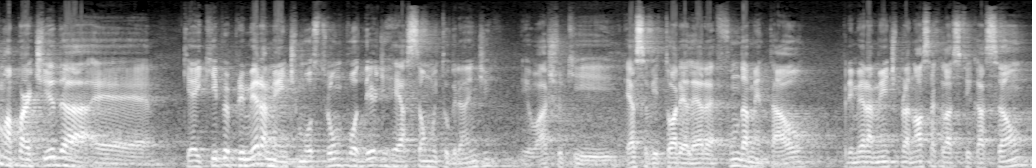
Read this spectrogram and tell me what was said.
Uma partida é, que a equipe, primeiramente, mostrou um poder de reação muito grande. Eu acho que essa vitória ela era fundamental, primeiramente para a nossa classificação.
